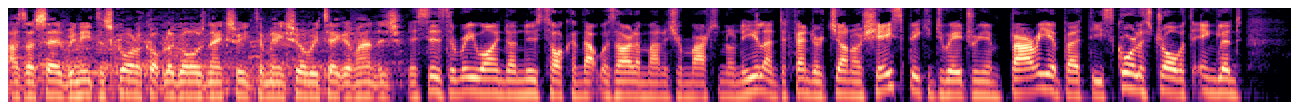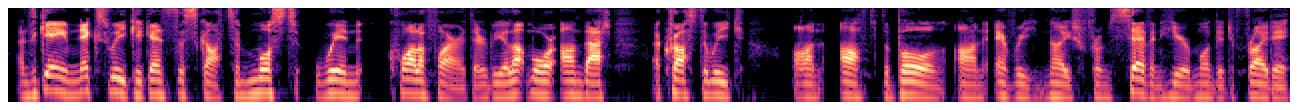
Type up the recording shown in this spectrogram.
as I said, we need to score a couple of goals next week to make sure we take advantage. This is the rewind on Newstalk, and that was Ireland manager Martin O'Neill and defender John O'Shea speaking to Adrian Barry about the scoreless draw with England and the game next week against the Scots. A must win qualifier. There'll be a lot more on that across the week on Off the Ball on every night from 7 here Monday to Friday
